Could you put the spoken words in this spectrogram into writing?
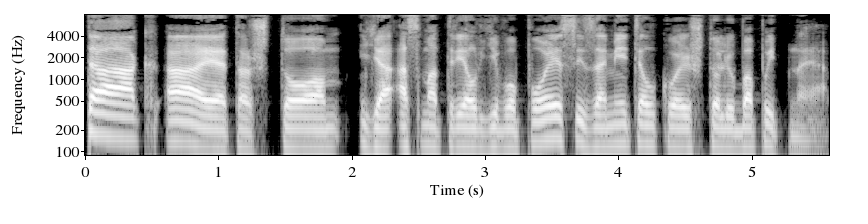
«Так, а это что?» Я осмотрел его пояс и заметил кое-что любопытное.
